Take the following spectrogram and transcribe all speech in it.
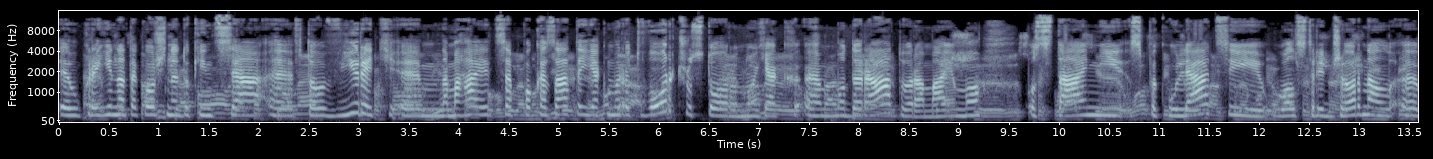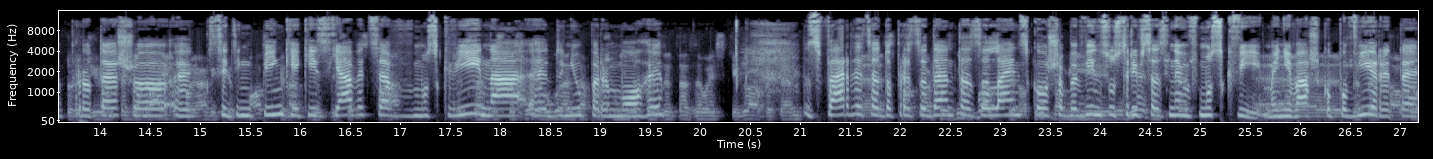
Е, Україна також не до кінця е, в то вірить, е, намагається показати як миротворчу сторону, як е, модератора. Маємо останні спекуляції Wall Street Journal е, про те, що е, Сі się Цзіньпінг, який з'явиться в Москві на е, Дню перемоги. Звернеться Е, до президента. Зеленського, щоб він зустрівся з ним в Москві. Мені важко Е, повірити.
